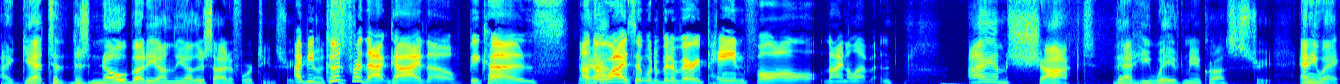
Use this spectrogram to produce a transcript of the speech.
I get to there's nobody on the other side of 14th Street. I You mean, know, good just- for that guy though, because Yeah. otherwise it would have been a very painful 9/11. I am shocked that he waved me across the street. Anyway,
